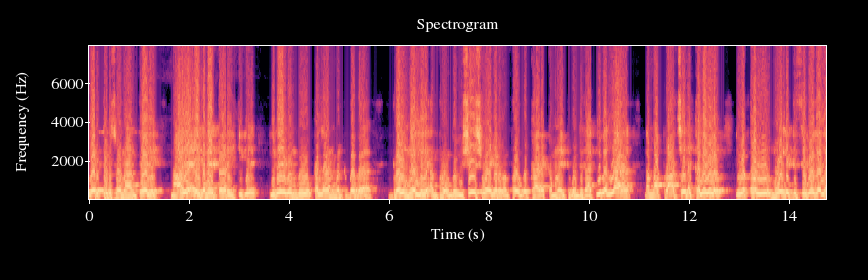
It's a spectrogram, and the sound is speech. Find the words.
ಏರ್ಪಡಿಸೋಣ ಅಂತ ಹೇಳಿ ನಾಳೆ ಐದನೇ ತಾರೀಕಿಗೆ ಇದೇ ಒಂದು ಕಲ್ಯಾಣ ಮಂಟಪದ ಗ್ರೌಂಡ್ನಲ್ಲಿ ಅಂತ ಒಂದು ವಿಶೇಷವಾಗಿರುವಂತ ಒಂದು ಕಾರ್ಯಕ್ರಮ ಇಟ್ಟುಕೊಂಡಿದ್ದಾರೆ. ಇವೆಲ್ಲ ನಮ್ಮ ಪ್ರಾಚೀನ ಕಲೆಗಳು. ಇವತ್ತವು ನೋಡ್ಲಿಕ್ಕೆ ಸಿಗೋದಲ್ಲ.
